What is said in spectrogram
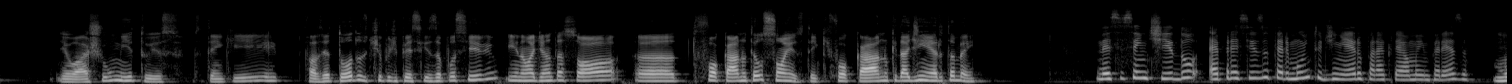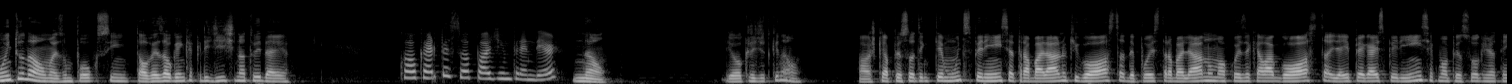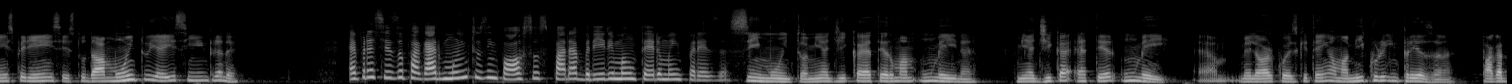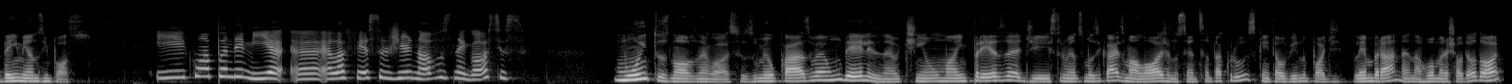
Eu acho um mito isso. Você tem que fazer todo tipo de pesquisa possível e não adianta só uh, focar no teu sonho, você tem que focar no que dá dinheiro também. Nesse sentido, é preciso ter muito dinheiro para criar uma empresa? Muito não, mas um pouco sim. Talvez alguém que acredite na tua ideia. Qualquer pessoa pode empreender? Não. Eu acredito que não. Acho que a pessoa tem que ter muita experiência, trabalhar no que gosta, depois trabalhar numa coisa que ela gosta, e aí pegar a experiência com uma pessoa que já tem experiência, estudar muito e aí sim empreender. É preciso pagar muitos impostos para abrir e manter uma empresa? Sim, muito. A minha dica é ter uma, um MEI, né? A minha dica é ter um MEI. É a melhor coisa que tem, é uma microempresa, né? Paga bem menos impostos. E com a pandemia, ela fez surgir novos negócios? Muitos novos negócios. O meu caso é um deles, né? Eu tinha uma empresa de instrumentos musicais, uma loja no centro de Santa Cruz, quem está ouvindo pode lembrar, né? Na rua Marechal Deodoro.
